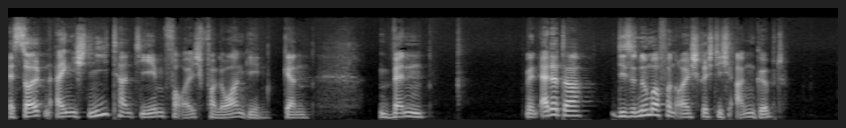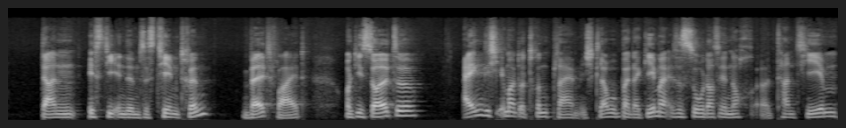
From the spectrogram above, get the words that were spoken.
es sollten eigentlich nie Tantiemen für euch verloren gehen. Wenn, wenn Editor diese Nummer von euch richtig angibt, dann ist die in dem System drin, weltweit, und die sollte eigentlich immer dort drin bleiben. Ich glaube, bei der GEMA ist es so, dass ihr noch äh, Tantiemen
